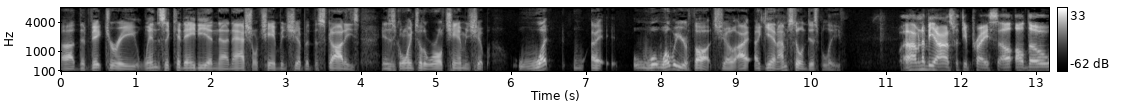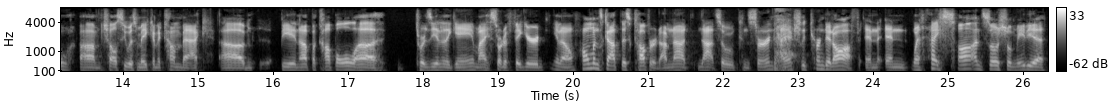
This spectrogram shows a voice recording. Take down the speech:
uh, the victory, wins the Canadian uh, National Championship at the Scotties, and is going to the World Championship. What uh, what were your thoughts, Joe? I, again, I'm still in disbelief. I'm going to be honest with you, Price. Although um, Chelsea was making a comeback, um, being up a couple uh, towards the end of the game, I sort of figured, you know, Homan's got this covered. I'm not not so concerned. I actually turned it off, and and when I saw on social media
